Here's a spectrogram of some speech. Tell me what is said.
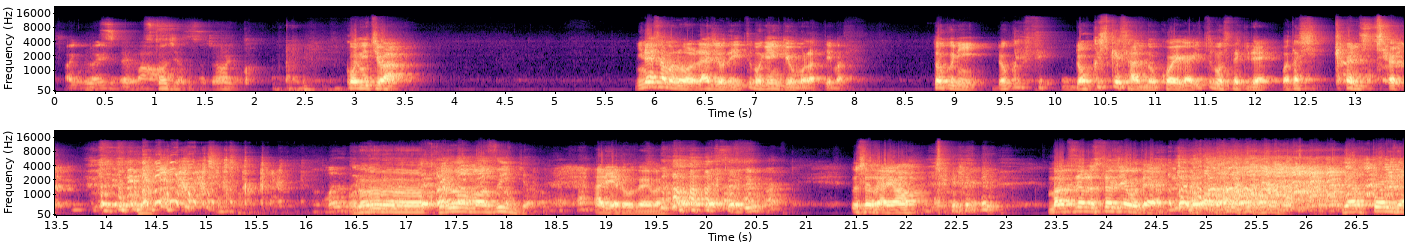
す。はいありがとうございますスタジアムさんじゃないのか。こんにちは。皆様のラジオでいつも元気をもらっています。特に六助六助さんの声がいつも素敵で私感じちゃう。あらららら、これはまずいんじゃ。ありがとうございます。嘘だよ。松田のスタジアムだよ。やっぱりだ。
